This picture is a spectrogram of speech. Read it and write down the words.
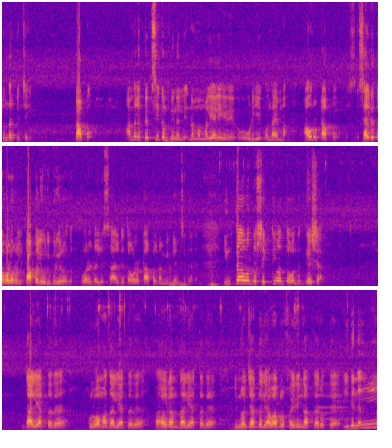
Sundar Pichai top ಆಮೇಲೆ ಪೆಪ್ಸಿ ಕಂಪ್ನಿನಲ್ಲಿ ನಮ್ಮ ಮಲಯಾಳಿ ಹುಡುಗಿ ಒಂದು ಅಮ್ಮ, ಅವರು ಟಾಪು ಸ್ಯಾಲ್ರಿ ತೊಗೊಳ್ಳೋರಲ್ಲಿ ಟಾಪಲ್ಲಿ ಇವ್ರು ಇಬ್ಬರಿಗಿರೋದು ಇರೋದು. ವರ್ಲ್ಡಲ್ಲಿ ಸ್ಯಾಲ್ರಿ ತೊಗೊಳ್ಳೋ ಟಾಪಲ್ಲಿ ನಮ್ಮ ಇಂಡಿಯನ್ಸ್ ಇದ್ದಾರೆ. ಇಂಥ ಒಂದು ಶಕ್ತಿವಂತ ಒಂದು ದೇಶ. ದಾಳಿ ಆಗ್ತದೆ, ಪುಲ್ವಾಮಾ ದಾಳಿ ಆಗ್ತದೆ, ಪಹಲ್ಗಾಮ್ ದಾಳಿ ಆಗ್ತದೆ, ಇನ್ನೊಂದು ಜಾಗದಲ್ಲಿ ಯಾವಾಗಲೂ ಫೈರಿಂಗ್ ಆಗ್ತಾ ಇರುತ್ತೆ. ಇದನ್ನೆಲ್ಲ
